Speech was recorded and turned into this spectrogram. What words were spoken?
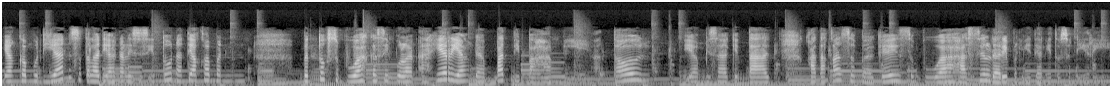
Yang kemudian setelah dianalisis itu nanti akan membentuk sebuah kesimpulan akhir yang dapat dipahami atau yang bisa kita katakan sebagai sebuah hasil dari penelitian itu sendiri.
